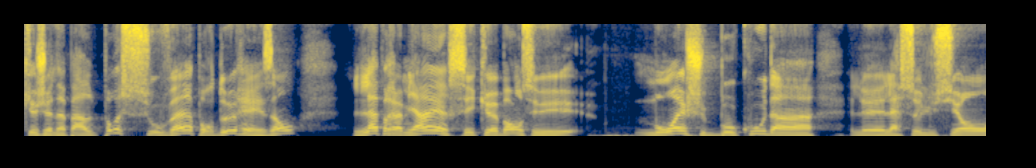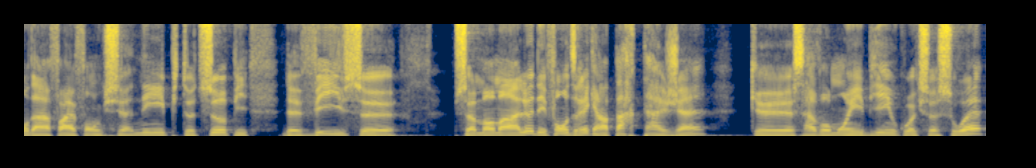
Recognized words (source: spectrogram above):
que je ne parle pas souvent pour deux raisons. La première, c'est que bon, c'est moi, je suis beaucoup dans la solution, dans faire fonctionner, puis tout ça, puis de vivre ce, ce moment-là. Des fois, on dirait qu'en partageant que ça va moins bien ou quoi que ce soit,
